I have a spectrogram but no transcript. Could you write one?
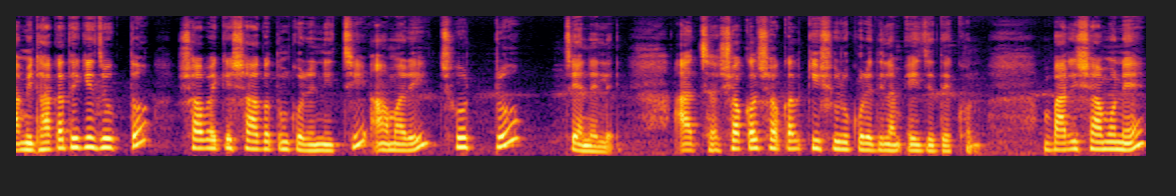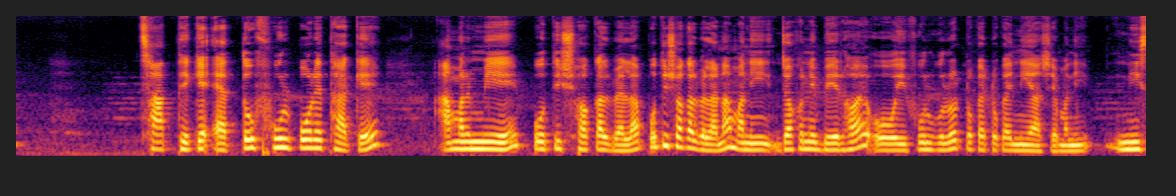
আমি ঢাকা থেকে যুক্ত, সবাইকে স্বাগতম করে নিচ্ছি আমার এই ছোট্ট চ্যানেলে। আচ্ছা সকাল সকাল কি শুরু করে দিলাম এই যে দেখুন। বাড়ির সামনে ছাদ থেকে এত ফুল পড়ে থাকে আমার মেয়ে প্রতি সকালবেলা প্রতি সকালবেলা না মানে যখনই বের হয়, ও এই ফুলগুলো টোকায় টোকায় নিয়ে আসে মানে নিচ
